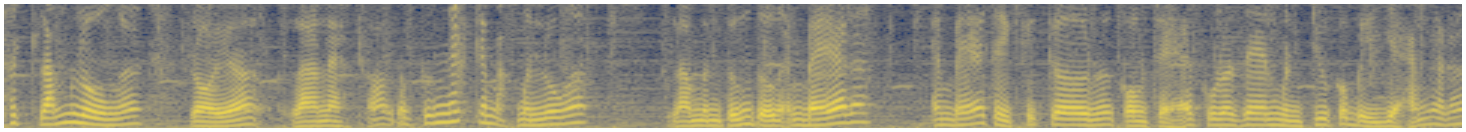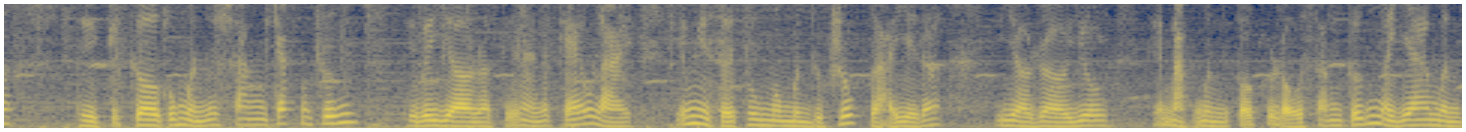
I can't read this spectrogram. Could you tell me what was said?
thích lắm luôn á. Rồi á, là nè, đó, nó cứ ngắt cái mặt mình luôn á. Là mình tưởng tượng em bé đó. Em bé thì cái cơ nó còn trẻ, collagen mình chưa có bị giãn ra đó. Thì cái cơ của mình nó săn chắc, nó cứng. Thì bây giờ là cái này nó kéo lại, giống như sợi thun mà mình được rút lại vậy đó. Bây giờ rờ vô, cái mặt mình có cái độ săn cứng mà da mình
